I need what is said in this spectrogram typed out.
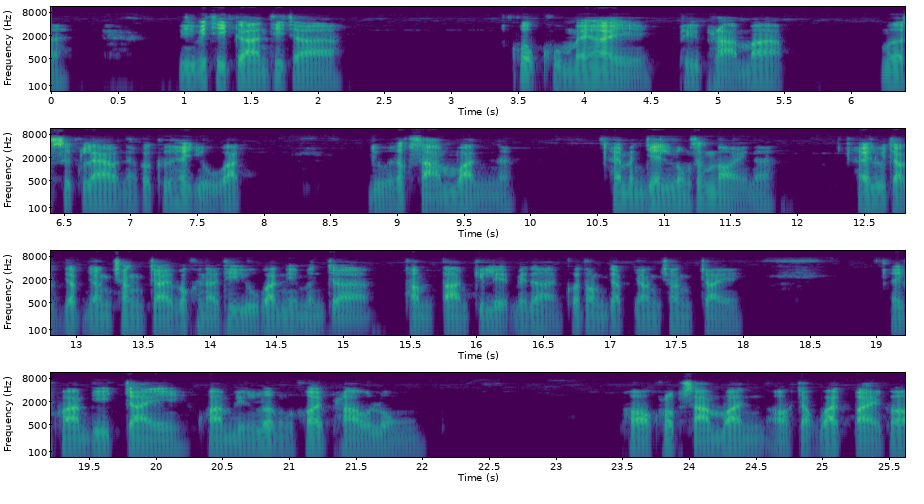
นะ มีวิธีการที่จะควบคุมไม่ให้ ผีผามมาก เมื่อศึกแล้วนะก็คือให้อยู่วัด อยู่สักสามวันนะให้มันเย็นลงสักหน่อยนะ ให้รู้จักยับยั้งชั่งใจเพราะขณะที่อยู่วัดนี่มันจะทำตามกิเลสไม่ได้ ก็ต้องยับยั้งชั่งใจไอ้ความดีใจความลิงเริ่มก็ค่อยเพลาลง พอครบสามวันออกจากวัดไปก็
